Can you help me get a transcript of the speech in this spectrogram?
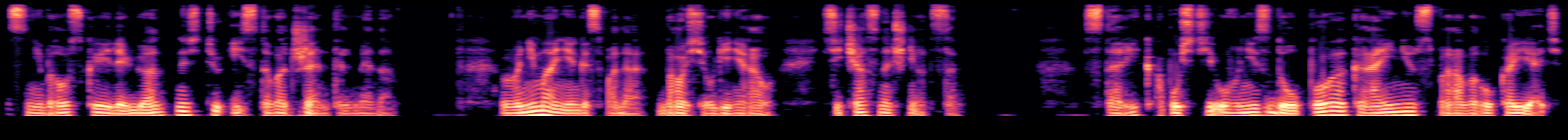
с неброской элегантностью истого джентльмена. «Внимание, господа!» – бросил генерал. «Сейчас начнется». Старик опустил вниз до упора крайнюю справа рукоять,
